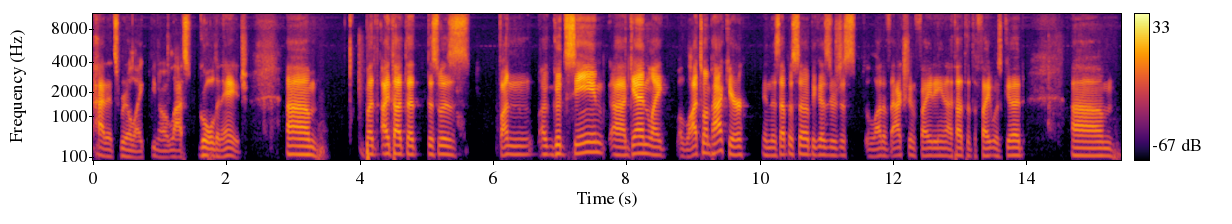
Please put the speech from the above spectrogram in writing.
had its real like you know last golden age. Um, but I thought that this was fun, a good scene. Uh, again, like a lot to unpack here in this episode because there's just a lot of action fighting. I thought that the fight was good. Um,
